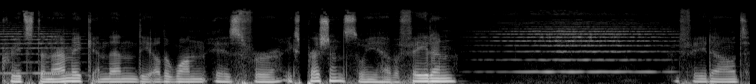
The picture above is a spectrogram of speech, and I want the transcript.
creates dynamic, and then the other one is for expression. So you have a fade in and fade out.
